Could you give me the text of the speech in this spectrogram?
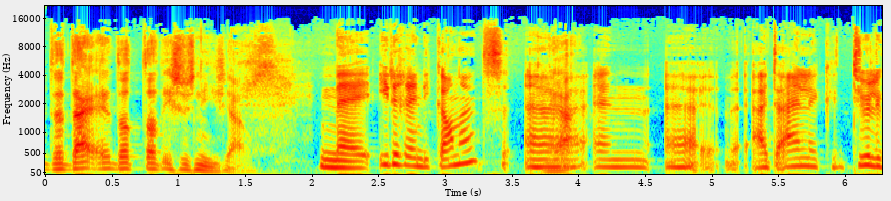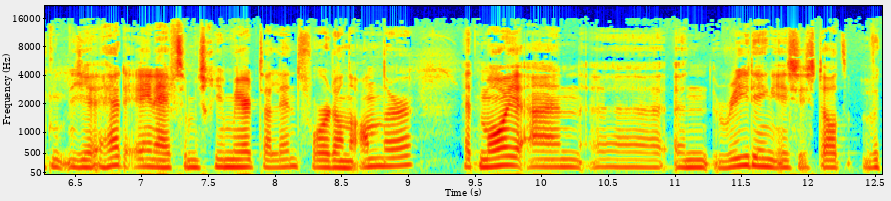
dat, dat, dat is dus niet zo. Nee, iedereen die kan het. Uh, Ja. En uh, uiteindelijk, natuurlijk, de ene heeft er misschien meer talent voor dan de ander. Het mooie aan uh, een reading is, is dat we,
